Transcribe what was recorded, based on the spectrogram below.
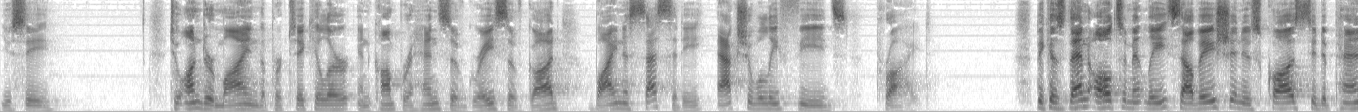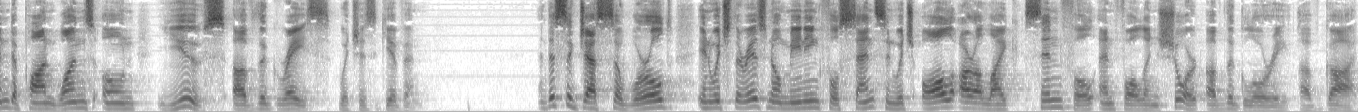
You see, to undermine the particular and comprehensive grace of God by necessity actually feeds pride. Because then ultimately, salvation is caused to depend upon one's own use of the grace which is given. And this suggests a world in which there is no meaningful sense, in which all are alike sinful and fallen short of the glory of God.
